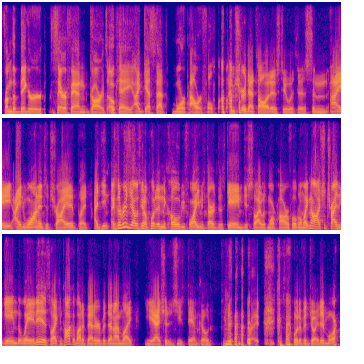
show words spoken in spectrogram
from the bigger Sarafan guards. Okay, I guess that's more powerful. I'm sure that's all it is too with this. And I I'd wanted to try it, but I didn't. Because originally I was going to put it in the code before I even started this game, just so I was more powerful. But I'm like, no, I should try the game the way it is, so I can talk about it better. But then I'm like, yeah, I should have just used damn code. right. I would have enjoyed it more.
